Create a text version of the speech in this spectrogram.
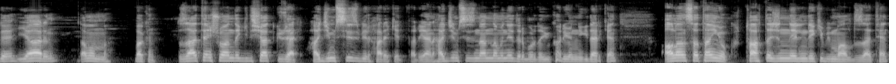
de yarın tamam mı? Bakın zaten şu anda gidişat güzel. Hacimsiz bir hareket var. Yani hacimsizin anlamı nedir burada yukarı yönlü giderken? Alan satan yok. Tahtacının elindeki bir maldı zaten.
